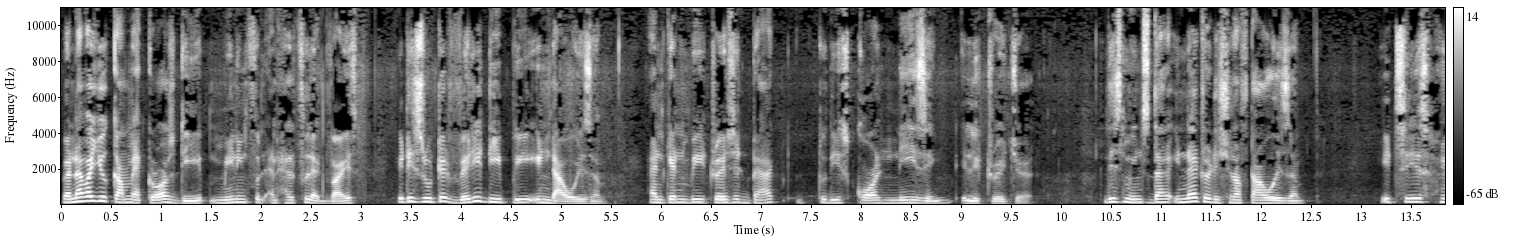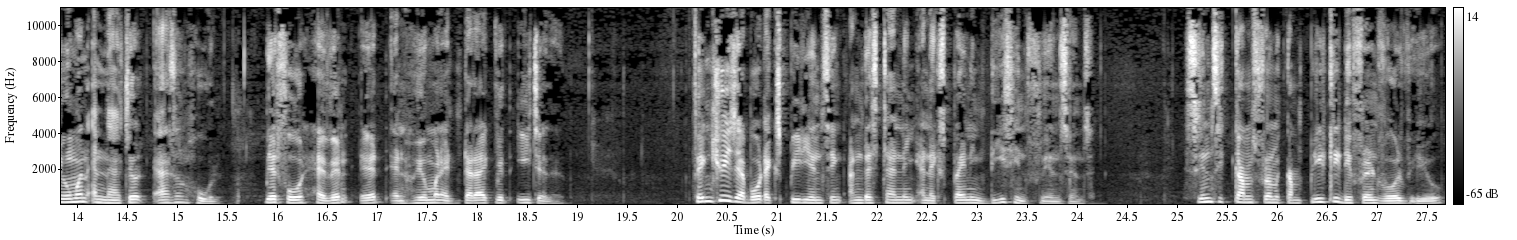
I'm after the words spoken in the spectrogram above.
Whenever you come across deep, meaningful, and helpful advice, it is rooted very deeply in Taoism and can be traced back to this called Neizing literature. This means the inner tradition of Taoism. It sees human and nature as a whole. Therefore, heaven, earth, and human interact with each other. Feng Shui is about experiencing, understanding, and explaining these influences. Since it comes from a completely different worldview,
